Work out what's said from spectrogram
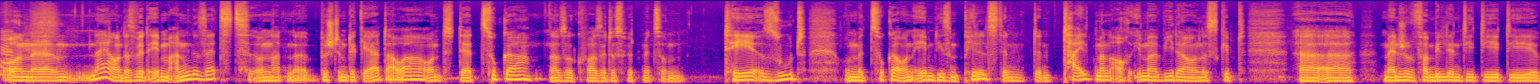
ja. und äh, naja, und das wird eben angesetzt und hat eine bestimmte Gärdauer und der Zucker, also quasi das wird mit so einem Teesud und mit Zucker und eben diesem Pilz, den, den teilt man auch immer wieder und es gibt äh, äh Menschen und Familien, die, die, die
